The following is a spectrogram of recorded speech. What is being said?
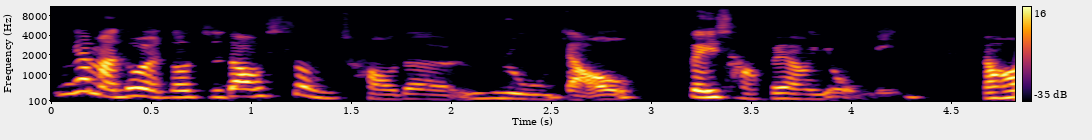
应该蛮多人都知道宋朝的汝窑非常非常有名，然后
